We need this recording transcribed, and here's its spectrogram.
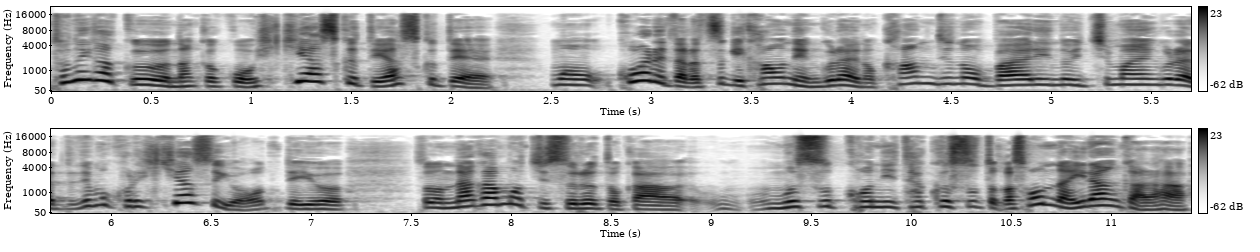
とにかく、なんかこう、引きやすくて安くて、もう壊れたら次買うねんぐらいの感じのバイオリンの1万円ぐらいで、でもこれ弾きやすいよっていう、その長持ちするとか、息子に託すとか、そんなんいらんから、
